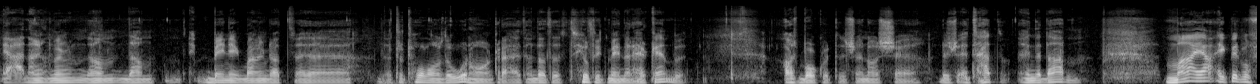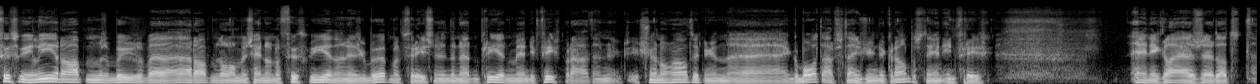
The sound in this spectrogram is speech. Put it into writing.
ja, dan, dan, dan ben ik bang dat, uh, dat het Hollands de oorhoorn krijgt en dat het heel veel minder herkend wordt als bokken. Dus, en als, dus het had inderdaad Maar ja, ik weet wel 50 jaar in rapen, al om zijn nog 50 jaar, dan is het gebeurd met Fries. En dan had een prier met die Fries praten. En ik, ik zie nog altijd een uh, geboorteadvertentie in de kranten staan in Fries. En ik lees uh, dat 300.000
